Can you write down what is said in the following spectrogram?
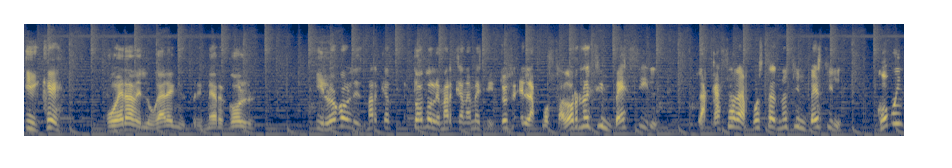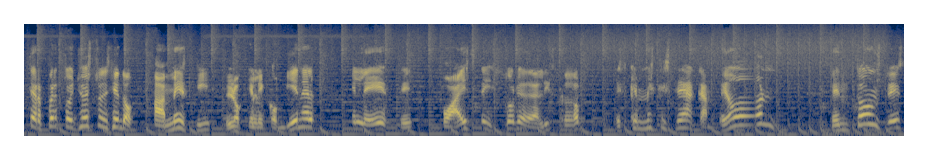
¿Y qué? Fuera de lugar en el primer gol. Y luego les marcan, todo le marcan a Messi. Entonces el apostador no es imbécil. La casa de apuestas no es imbécil. ¿Cómo interpreto yo esto diciendo a Messi lo que le conviene al LS o a esta historia de la League Cup es que Messi sea campeón? Entonces,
